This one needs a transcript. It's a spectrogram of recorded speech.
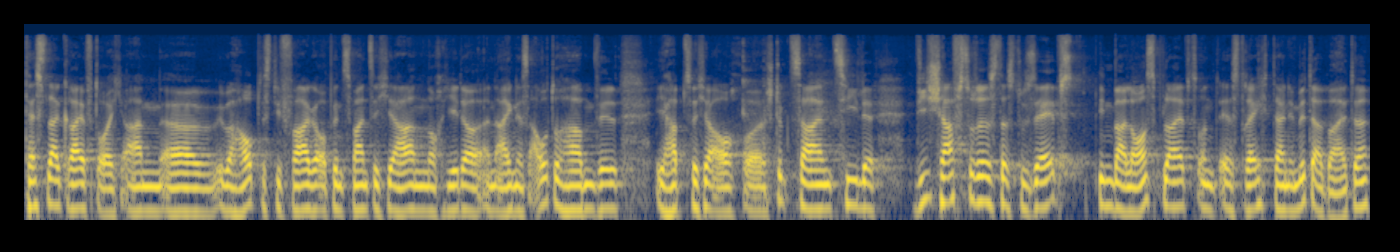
Tesla greift euch an. Äh, überhaupt ist die Frage, ob in 20 Jahren noch jeder ein eigenes Auto haben will. Ihr habt sicher auch äh, Stückzahlen, Ziele. Wie schaffst du das, dass du selbst in Balance bleibst und erst recht deine Mitarbeiter?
